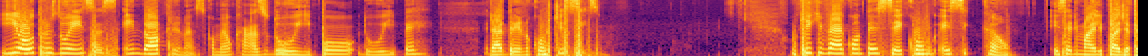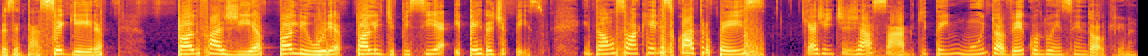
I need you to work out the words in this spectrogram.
e outras doenças endócrinas, como é o caso do, hipo, do hiper adrenocorticismo. O que, que vai acontecer com esse cão? Esse animal ele pode apresentar cegueira, polifagia, poliúria, polidipsia e perda de peso. Então, são aqueles quatro P's que a gente já sabe que tem muito a ver com doença endócrina,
